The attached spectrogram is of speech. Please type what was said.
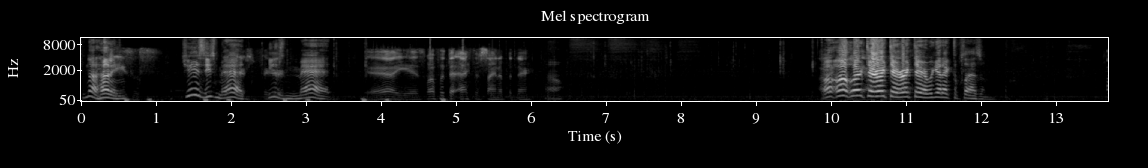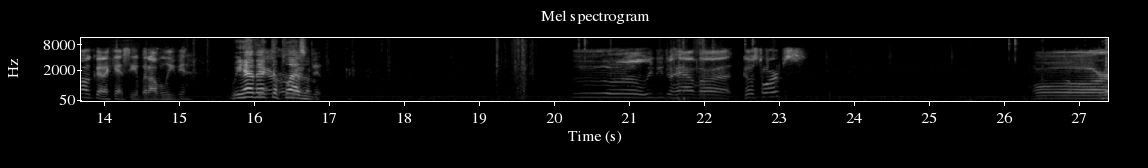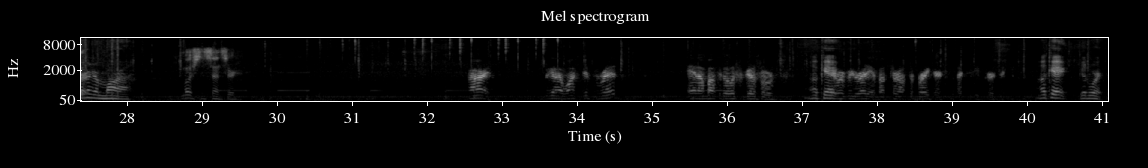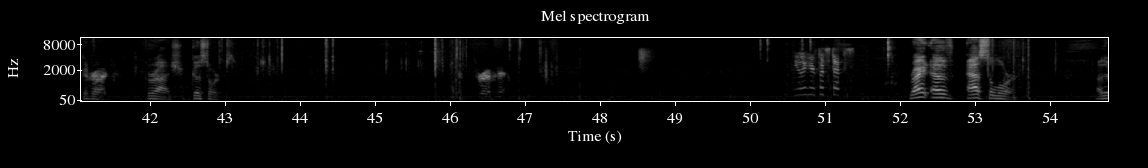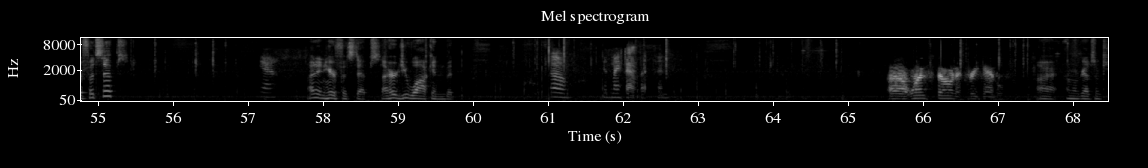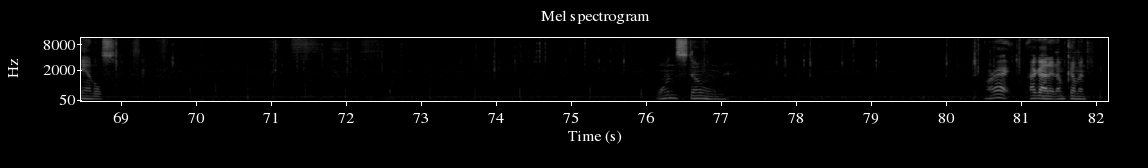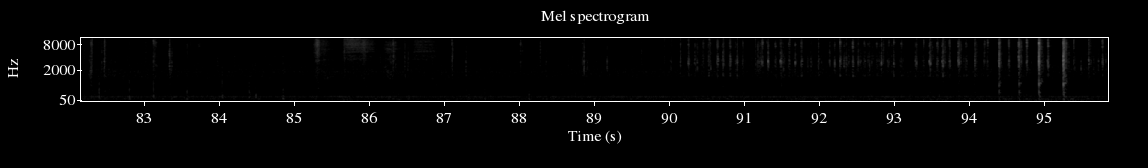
I'm not hunting. Jesus. Jeez, he's mad. He's mad. Yeah, he is. Well, I'll put that active sign up in there. Oh. Oh, Alright, oh, right yeah, there, right there, right there. We got ectoplasm. Oh, good. I can't see it, but I'll believe you. We have There or ectoplasm. Ooh, we need to have uh, ghost orbs. Or Reverend or Mara? motion sensor. Alright. We gotta watch this infrared. And I'm about to go look for ghost orbs. Okay, Everybody be ready. I'm about to turn off the breaker. I can see perfect. okay. Good work, good Garage. work. Garage. Ghost orbs. It's Revenant. You hear footsteps? Right of Astalor. Other footsteps? Yeah. I didn't hear footsteps. I heard you walking, but Oh, it's my fat button. Uh, one stone and three candles. alright, I'm gonna grab some candles. One stone. Alright, I got it. I'm coming.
